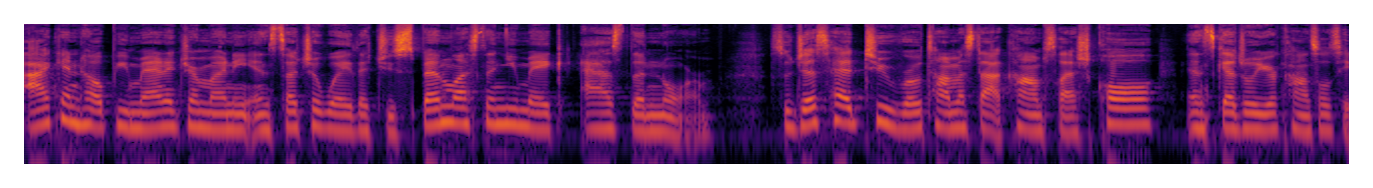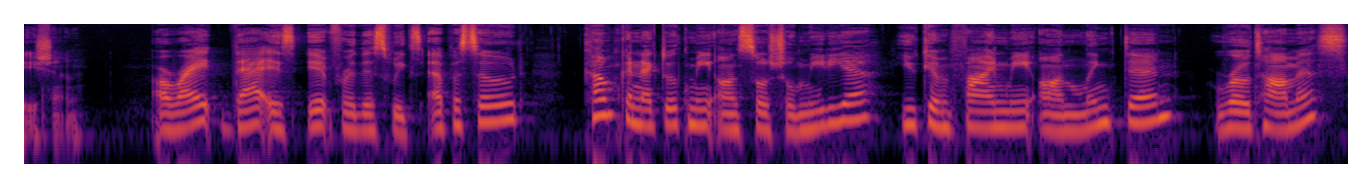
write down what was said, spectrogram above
I can help you manage your money in such a way that you spend less than you make as the norm. So just head to rothomas.com slash call and schedule your consultation. All right, that is it for this week's episode. Come connect with me on social media. You can find me on LinkedIn, Ro Thomas,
